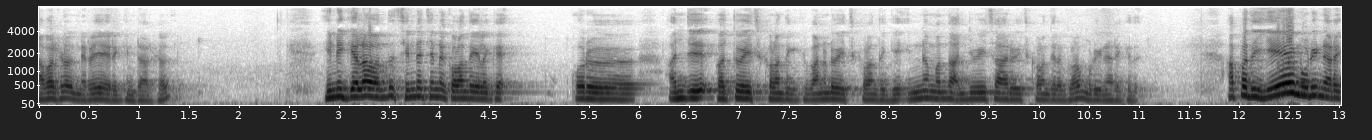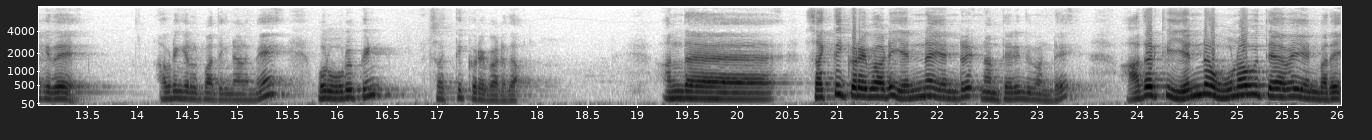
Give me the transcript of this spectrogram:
நபர்கள் நிறைய இருக்கின்றார்கள். இன்றைக்கெல்லாம் வந்து சின்ன சின்ன குழந்தைகளுக்கு ஒரு அஞ்சு பத்து வயசு குழந்தைக்கு பன்னெண்டு வயசு குழந்தைக்கு இன்னும் வந்து அஞ்சு வயசு ஆறு வயசு குழந்தைகளுக்கு கூட முடி நிறைக்குது அப்போ அது ஏன் முடி நிறைக்குது அப்படிங்கிறது பார்த்திங்கனாலுமே ஒரு உறுப்பின் சக்தி குறைபாடு தான். அந்த சக்தி குறைபாடு என்ன என்று நாம் தெரிந்து கொண்டு அதற்கு என்ன உணவு தேவை என்பதை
